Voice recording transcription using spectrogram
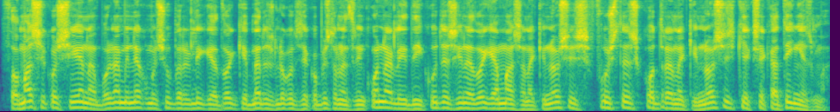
Θωμάς 21. Μπορεί να μην έχουμε Super League εδώ και μέρες λόγω της διακοπής των εθνικών, αλλά οι διοικούντες είναι εδώ για μας. Ανακοινώσεις, φούστες, κόντρα ανακοινώσεις και ξεκατίνιασμα.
